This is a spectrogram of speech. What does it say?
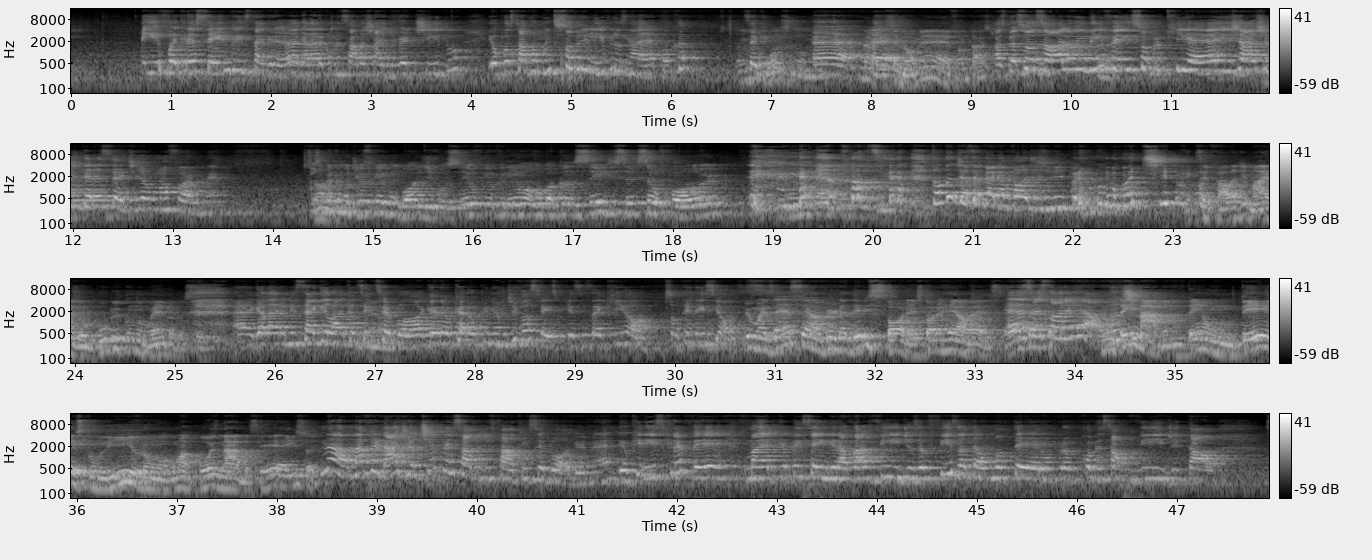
e foi crescendo o Instagram, a galera começava a achar divertido. Eu postava muito sobre livros na época. É muito bom esse nome. É, Não, é. esse nome é fantástico. As pessoas olham e nem veem sobre o que é e já acham interessante de alguma forma, né? Você sabe que um dia eu fiquei com um bode de você, porque eu criei um arroba cansei de ser seu follower. Todo dia você pega bode de mim por algum motivo. É que você fala demais, o público não aguenta você. É, galera, me segue lá que eu sei que ser blogger, eu quero a opinião de vocês, porque esses daqui, ó, são tendenciosos. Viu, mas essa é a verdadeira história, a história real é essa. Essa é a história real. Não, Não tem tinha- nada, não tem um texto, um livro, um- alguma coisa, nada. Você é isso aí. Não, na verdade eu tinha pensado de fato em ser blogger, né? Eu queria escrever. Uma época eu pensei em gravar vídeos, eu fiz até um roteiro pra começar um vídeo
